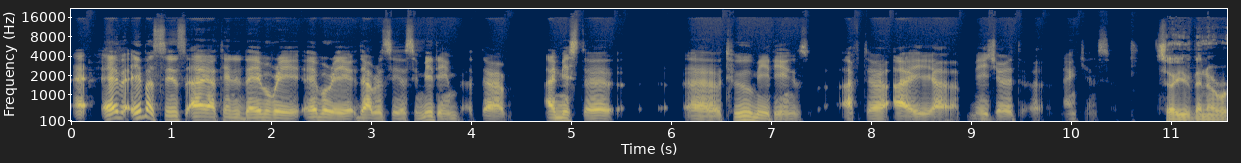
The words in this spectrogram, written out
Ever, ever since I attended every every WCLC meeting, but uh, I missed uh, uh, two meetings after I uh, measured uh, lung cancer. So you've been a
